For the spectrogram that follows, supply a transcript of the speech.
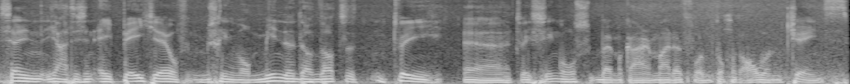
Zijn, ja, het is een EP'tje. Of misschien wel minder dan dat. Twee, uh, twee singles bij elkaar. Maar dat vormt toch het album Chains.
